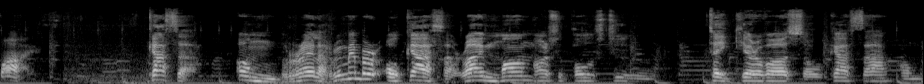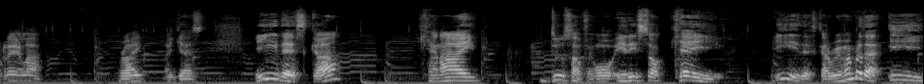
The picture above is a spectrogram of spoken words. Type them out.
five. Casa, umbrella. Remember Okasa, right? Mom are supposed to take care of us. So casa, umbrella, right? I guess. I desu ka? Can I do something, or it is okay. I desu ka? Remember that I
